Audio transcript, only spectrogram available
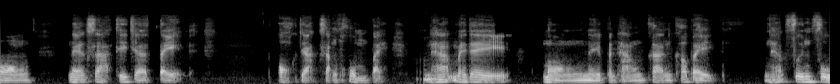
มองในลักษณะที่จะเตะออกจากสังคมไปนะฮะไม่ได้มองในปัญหาของการเข้าไปนะฟื้นฟู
